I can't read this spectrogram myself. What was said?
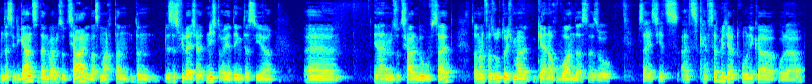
und dass ihr die ganze Zeit dann beim Sozialen was macht, dann, dann ist es vielleicht halt nicht euer Ding, dass ihr äh, in einem sozialen Beruf seid, sondern versucht euch mal gerne auch woanders, also sei es jetzt als Kfz-Mechatroniker oder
